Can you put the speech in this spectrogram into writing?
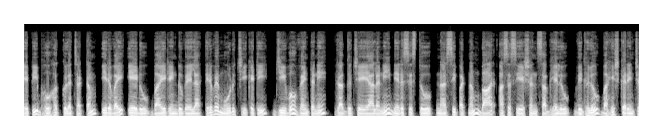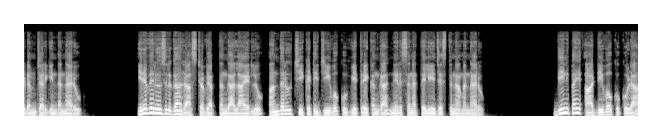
ఎపి భూహక్కుల చట్టం ఇరవై ఏడు బై రెండు వేల ఇరవై మూడు చీకటి జీవో వెంటనే రద్దు చేయాలని నిరసిస్తూ నర్సీపట్నం బార్ అసోసియేషన్ సభ్యులు విధులు బహిష్కరించడం జరిగిందన్నారు. ఇరవై రోజులుగా రాష్ట్ర వ్యాప్తంగా లాయర్లు అందరూ చీకటి జీవోకు వ్యతిరేకంగా నిరసన తెలియజేస్తున్నామన్నారు. దీనిపై ఆర్డీఓకు కూడా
